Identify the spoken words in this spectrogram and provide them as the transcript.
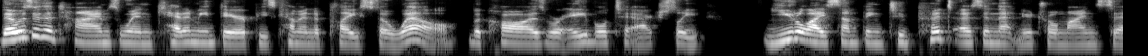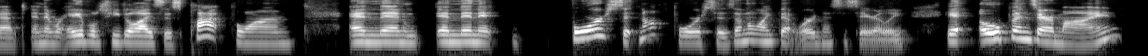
those are the times when ketamine therapies come into play so well because we're able to actually utilize something to put us in that neutral mindset and then we're able to utilize this platform and then and then it force it, not forces, I don't like that word necessarily. It opens our mind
